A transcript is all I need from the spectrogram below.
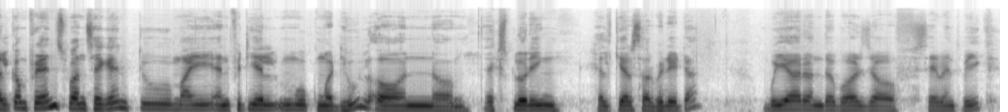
Welcome friends once again to my NPTEL MOOC module on um, exploring healthcare survey data. We are on the verge of 7th week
